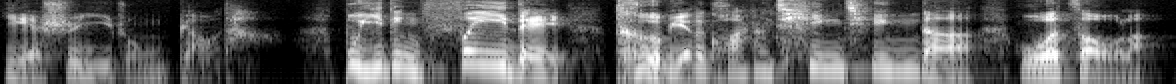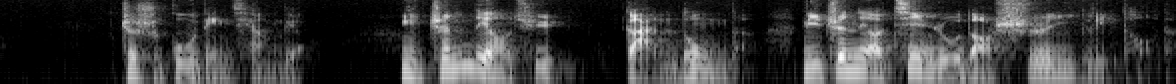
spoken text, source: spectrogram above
也是一种表达，不一定非得特别的夸张。轻轻的，我走了，这是固定腔调。你真的要去感动的，你真的要进入到诗意里头的。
